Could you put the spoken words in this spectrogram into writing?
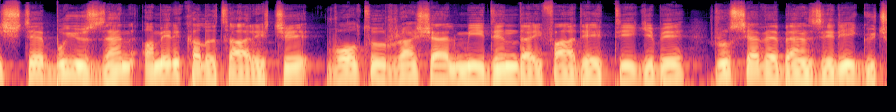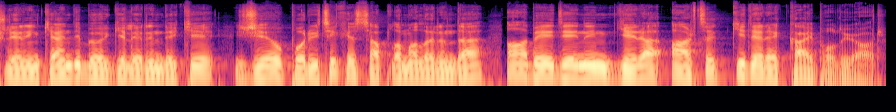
İşte bu yüzden Amerikalı tarihçi Walter Russell Mead'in de ifade ettiği gibi Rusya ve benzeri güçlerin kendi bölgelerindeki jeopolitik hesaplamalarında ABD'nin yeri artık giderek kayboluyor.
